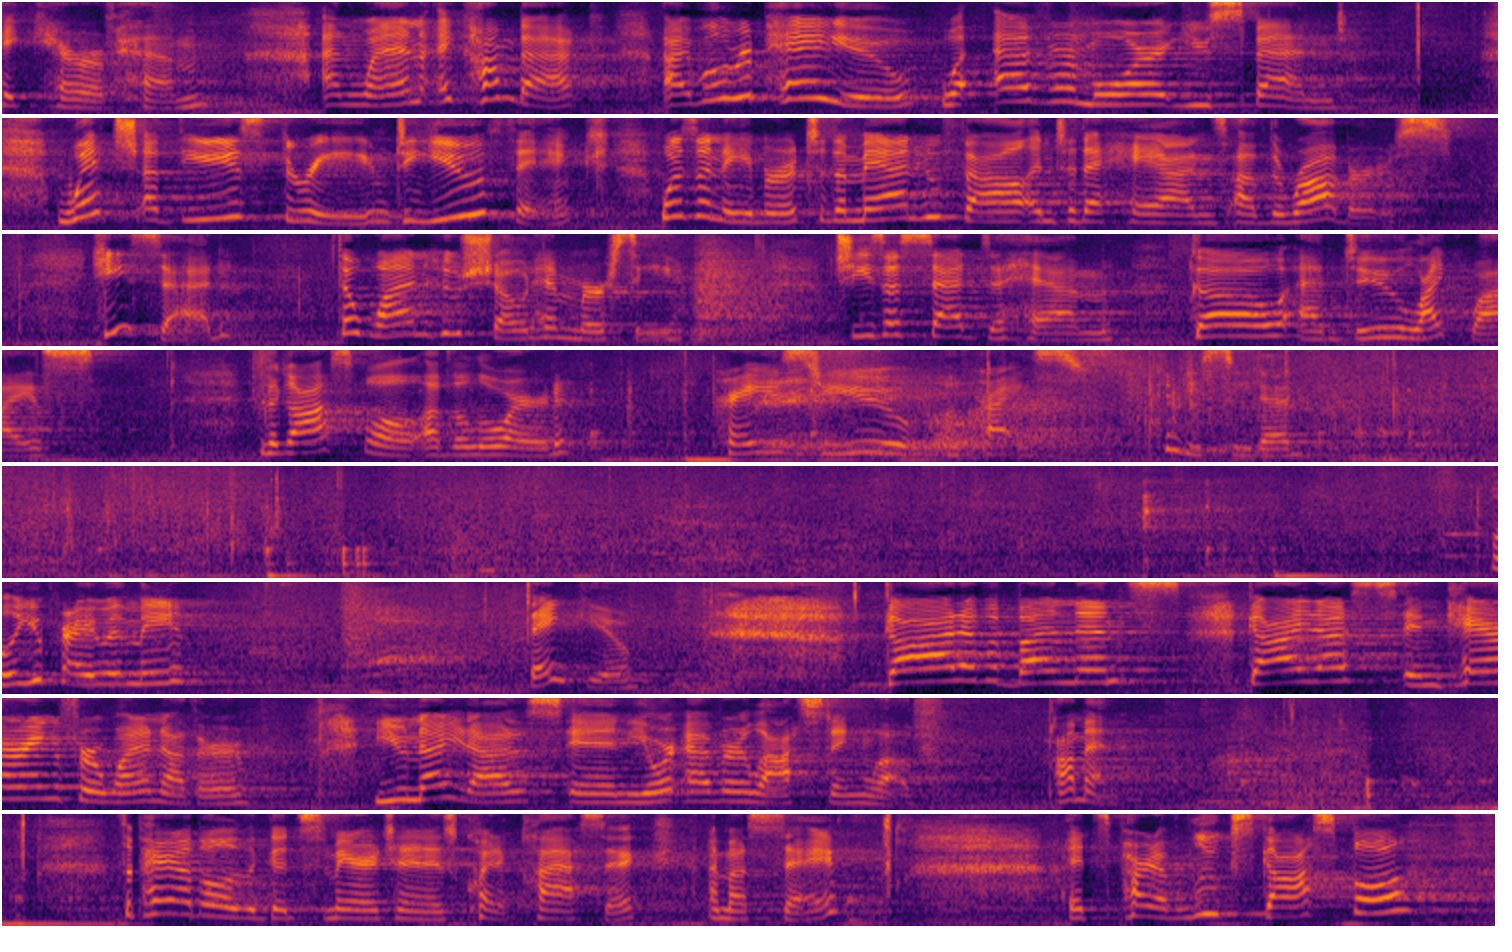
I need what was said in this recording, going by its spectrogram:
Take care of him. And when I come back, I will repay you whatever more you spend. Which of these three do you think was a neighbor to the man who fell into the hands of the robbers? He said, The one who showed him mercy. Jesus said to him, Go and do likewise. The gospel of the Lord. Praise to you, O Christ. You can be seated. Will you pray with me? Thank you. God of abundance, guide us in caring for one another. Unite us in your everlasting love. Amen. The parable of the Good Samaritan is quite a classic, I must say. It's part of Luke's gospel.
